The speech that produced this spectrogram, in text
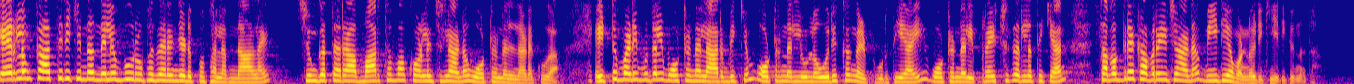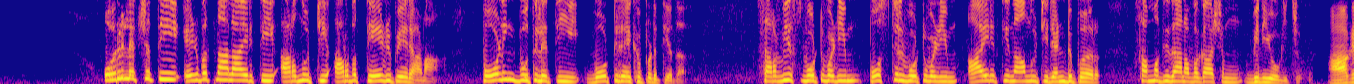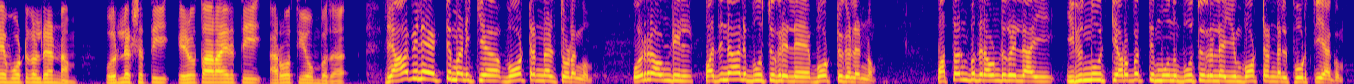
കേരളം കാത്തിരിക്കുന്ന നിലമ്പൂർ ഉപതെരഞ്ഞെടുപ്പ് ഫലം നാളെ. ചുങ്കത്തറ മാർത്തമ കോളേജിലാണ് വോട്ടെണ്ണൽ നടക്കുക. എട്ട് മണി മുതൽ വോട്ടെണ്ണൽ ആരംഭിക്കും. വോട്ടെണ്ണലിനുള്ള ഒരുക്കങ്ങൾ പൂർത്തിയായി. വോട്ടെണ്ണൽ പ്രേക്ഷകരിലെത്തിക്കാൻ സമഗ്ര കവറേജാണ് മീഡിയ വൺ ഒരുക്കിയിരിക്കുന്നത്. ഒരു ലക്ഷത്തി എഴുപത്തിനാലായിരത്തി അറുന്നൂറ്റി അറുപത്തിയേഴ് പേരാണ് പോളിംഗ് ബൂത്തിലെത്തി വോട്ട് രേഖപ്പെടുത്തിയത്. സർവീസ് വോട്ട് വഴിയും പോസ്റ്റൽ വോട്ട് വഴിയും ആയിരത്തി നാനൂറ്റി രണ്ട് പേർ സമ്മതിദാനാവകാശം വിനിയോഗിച്ചു. ആകെ വോട്ടുകളുടെ എണ്ണം ഒരു ലക്ഷത്തി എഴുപത്തി ആറായിരത്തി അറുപത്തിയൊമ്പത്. രാവിലെ എട്ട് മണിക്ക് വോട്ടെണ്ണൽ തുടങ്ങും. ഒരു റൗണ്ടിൽ പതിനാല് ബൂത്തുകളിലെ വോട്ടുകൾ എണ്ണം. പത്തൊൻപത് റൗണ്ടുകളിലായി ഇരുന്നൂറ്റി അറുപത്തി മൂന്ന് ബൂത്തുകളിലെയും വോട്ടെണ്ണൽ പൂർത്തിയാകും.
